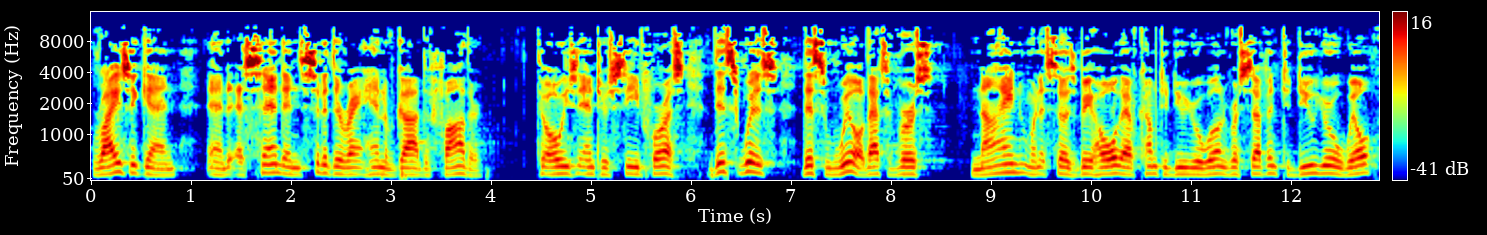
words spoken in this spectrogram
rise again, and ascend and sit at the right hand of God the Father to always intercede for us. This was, this will, that's verse 9 when it says, Behold, I have come to do your will. In verse 7, to do your will.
